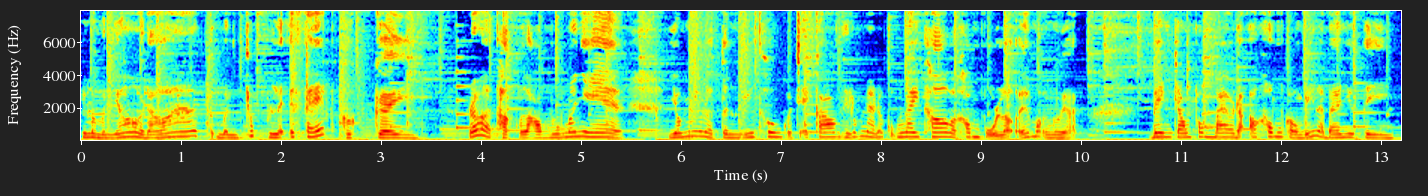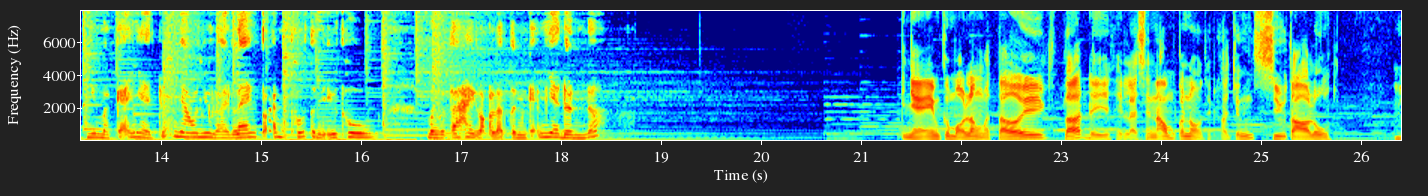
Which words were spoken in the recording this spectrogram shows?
Nhưng mà mình nhớ hồi đó tụi mình chúc lễ phép cực kỳ, rất là thật lòng luôn đó nha. Giống như là tình yêu thương của trẻ con thì lúc nào nó cũng ngây thơ và không vụ lợi á mọi người ạ. Bên trong phong bao đỏ không còn biết là bao nhiêu tiền, nhưng mà cả nhà chúc nhau như là lan tỏa một thứ tình yêu thương mà người ta hay gọi là tình cảm gia đình đó nhà em cứ mỗi lần mà tới tết đi thì là sẽ nấu một cái nồi thịt kho trứng siêu to luôn. Ừ.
